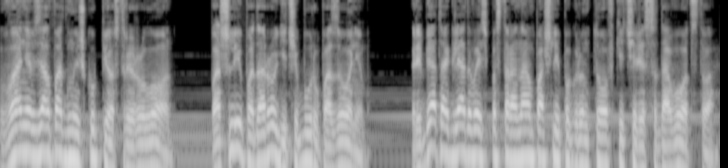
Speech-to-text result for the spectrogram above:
Ваня взял под мышку пестрый рулон. Пошли по дороге Чебуру позвоним. Ребята, оглядываясь по сторонам, пошли по грунтовке через садоводство.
